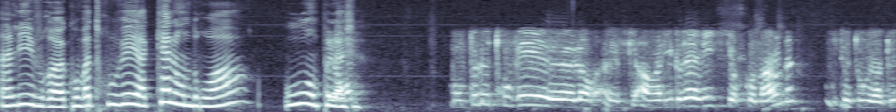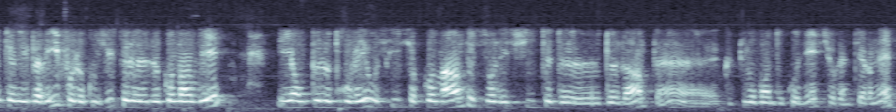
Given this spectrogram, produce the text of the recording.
un livre qu'on va trouver à quel endroit? Où on peut l'acheter? On peut le trouver alors, en librairie sur commande. Il se trouve dans toutes les librairies, il faut le, juste le, commander. Et on peut le trouver aussi sur commande sur les sites de, vente hein, que tout le monde connaît sur Internet.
